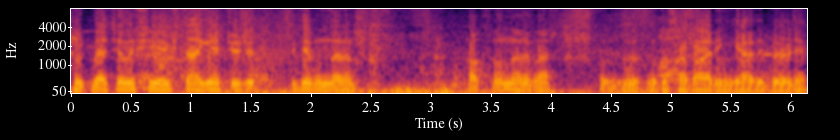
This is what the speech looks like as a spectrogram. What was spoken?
Çocuklar çalışıyor. Üç tane genç çocuk. Bir de bunların patronları var. Bu, bu da sabahleyin geldi böyle.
